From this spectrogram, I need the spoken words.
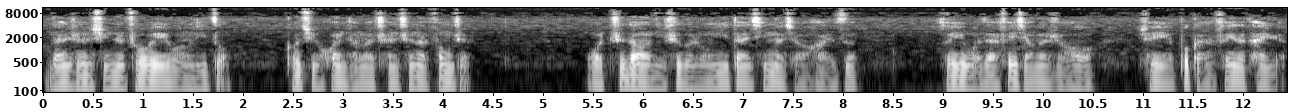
男生循着座位往里走，歌曲换成了陈升的《风筝》。我知道你是个容易担心的小孩子，所以我在飞翔的时候，却也不敢飞得太远。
